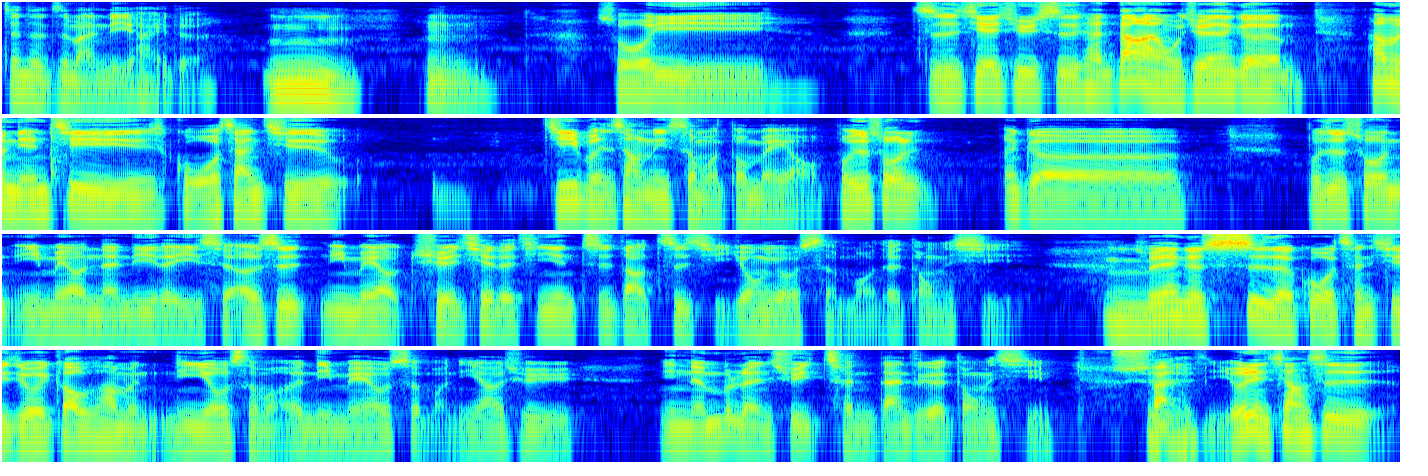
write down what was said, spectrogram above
真的是蛮厉害的。嗯嗯，所以。直接去试试看，当然，我觉得那个他们年纪国三，其实基本上你什么都没有，不是说那个不是说你没有能力的意思，而是你没有确切的经验，知道自己拥有什么的东西。嗯，所以那个试的过程，其实就会告诉他们你有什么，而你没有什么，你要去，你能不能去承担这个东西？是，有点像是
